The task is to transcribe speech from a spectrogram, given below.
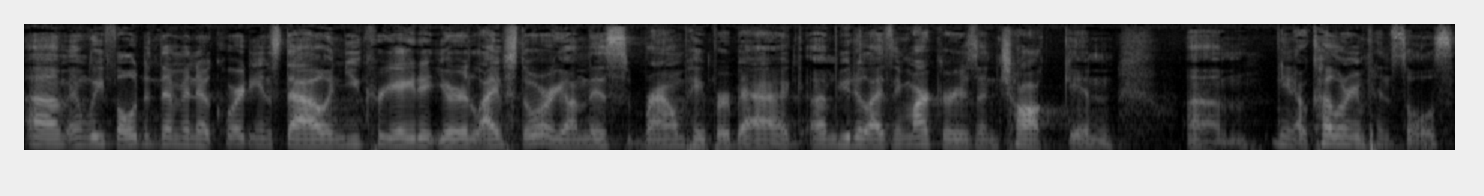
um, and we folded them in accordion style, and you created your life story on this brown paper bag, um, utilizing markers and chalk and, um, you know, coloring pencils.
